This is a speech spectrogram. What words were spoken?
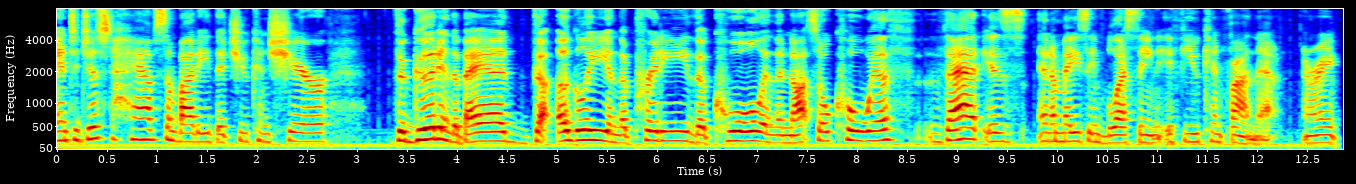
And to just have somebody that you can share the good and the bad, the ugly and the pretty, the cool and the not so cool with, that is an amazing blessing if you can find that. All right.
